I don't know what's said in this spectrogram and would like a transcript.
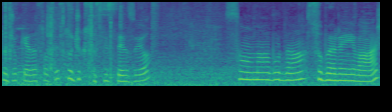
Sucuk ya da sosis. Sucuk sosis yazıyor. Sonra burada su böreği var.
